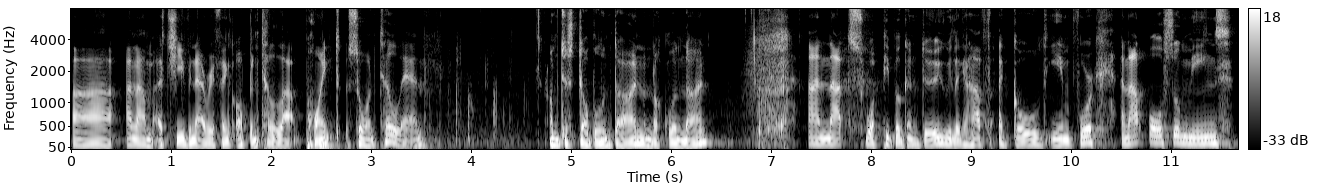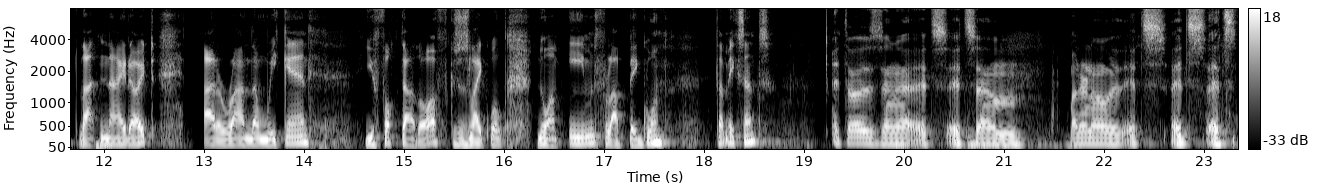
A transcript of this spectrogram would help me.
uh, and I'm achieving everything up until that point. So until then, I'm just doubling down and knuckling down. And that's what people can do. We can have a goal to aim for. And that also means that night out at a random weekend, you fuck that off because it's like, well, no, I'm aiming for that big one. That makes sense? It does, and uh, it's it's um I don't know. It's it's it's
